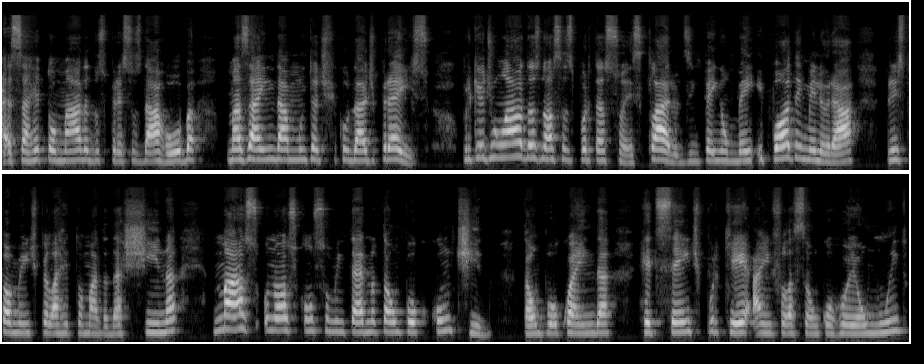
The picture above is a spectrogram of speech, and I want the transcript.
essa retomada dos preços da arroba, mas ainda há muita dificuldade para isso. Porque, de um lado, as nossas exportações, claro, desempenham bem e podem melhorar, principalmente pela retomada da China, mas o nosso consumo interno está um pouco contido está um pouco ainda reticente, porque a inflação corroeu muito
